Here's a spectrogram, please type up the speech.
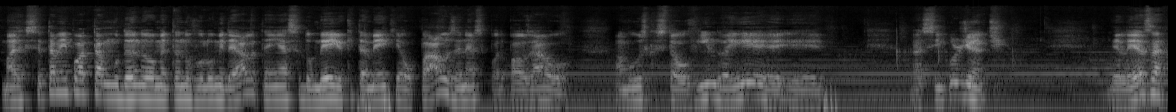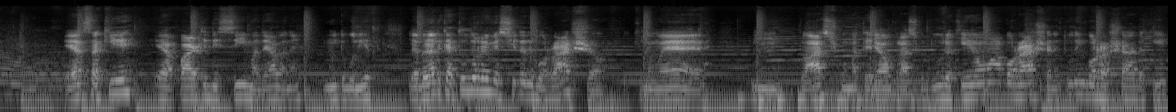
Mas aqui você também pode estar tá mudando, aumentando o volume dela. Tem essa do meio aqui também, que é o pause, né? Você pode pausar o, a música que está ouvindo aí e assim por diante. Beleza? Essa aqui é a parte de cima dela, né? Muito bonita. Lembrando que é tudo revestida de borracha, ó, que não é um plástico, um material um plástico duro aqui, é uma borracha, né? Tudo emborrachado aqui.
